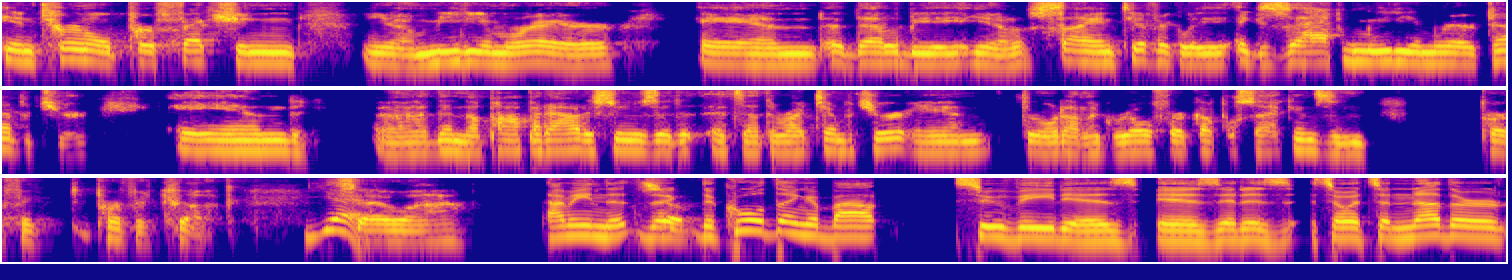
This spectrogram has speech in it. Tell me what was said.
internal perfection, you know, medium rare, and that'll be you know scientifically exact medium rare temperature, and uh, then they'll pop it out as soon as it, it's at the right temperature and throw it on the grill for a couple seconds and perfect perfect cook. Yeah. So uh, I mean, the, the, So- the cool thing about sous vide is is it is so it's another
